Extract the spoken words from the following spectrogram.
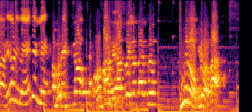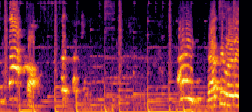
അടിപൊളി കണ്ടായിരുന്നു ഇങ്ങനെ നോക്കി പറഞ്ഞ ഹാപ്പി വളരെ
